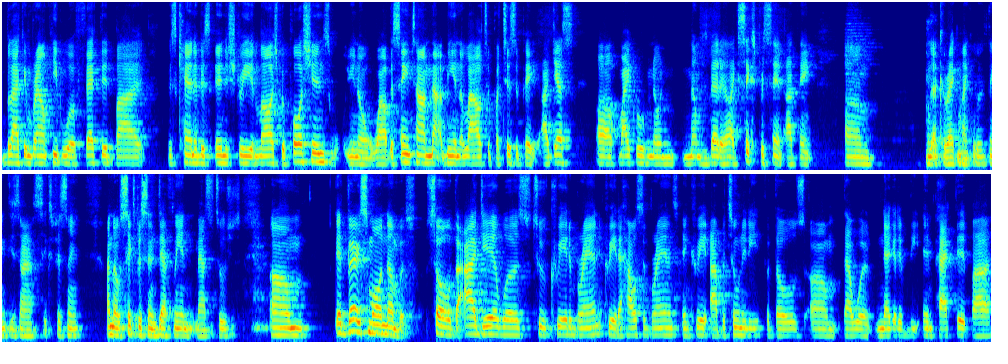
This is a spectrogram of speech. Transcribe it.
black and brown people were affected by this cannabis industry in large proportions, you know, while at the same time not being allowed to participate. I guess uh, Michael, you know, numbers better, like six percent, I think. Um, is that correct, Michael? I think these are six percent. I know six percent definitely in Massachusetts. Um, they're very small numbers. So the idea was to create a brand, create a house of brands, and create opportunity for those um, that were negatively impacted by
